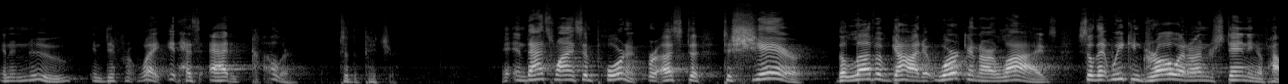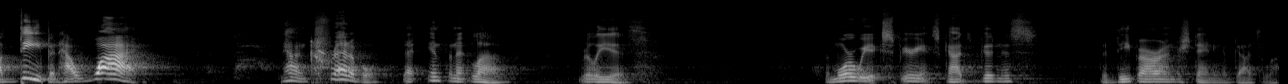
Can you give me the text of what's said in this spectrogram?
in a new and different way. It has added color to the picture. And that's why it's important for us to, to share the love of God at work in our lives so that we can grow in our understanding of how deep and how wide and how incredible that infinite love really is. The more we experience God's goodness, the deeper our understanding of God's love.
